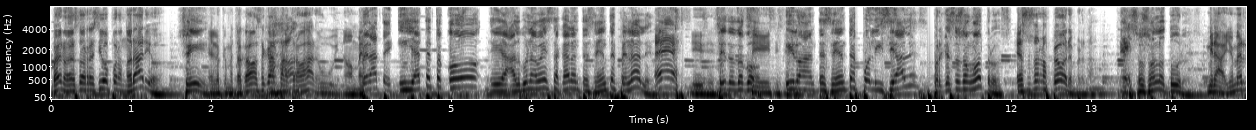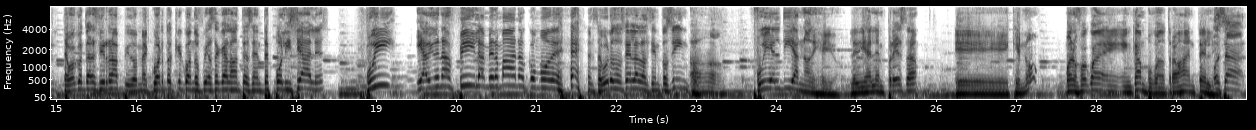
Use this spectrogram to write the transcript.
Bueno, esos recibos por honorario. Sí. En lo que me tocaba sacar Ajá. para trabajar. Uy, no, me. Espérate, ¿y ya te tocó eh, alguna vez sacar antecedentes penales? Eh, sí, sí. Sí, te tocó. Sí, sí, sí, ¿Y sí. los antecedentes policiales? Porque esos son otros. Esos son los peores, ¿verdad? Esos son los duros. Mira, yo me, te voy a contar así rápido. Me acuerdo que cuando fui a sacar los antecedentes policiales, fui y había una fila, mi hermano, como de el Seguro Social a las 105. Ajá. Fui el día, no dije yo. Le dije a la empresa eh, que no. Bueno, fue en, en campo, cuando trabajaba en tele. O sea,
